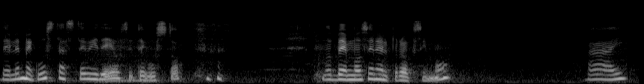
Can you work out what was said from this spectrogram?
denle me gusta a este video si te gustó. Nos vemos en el próximo. Bye.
